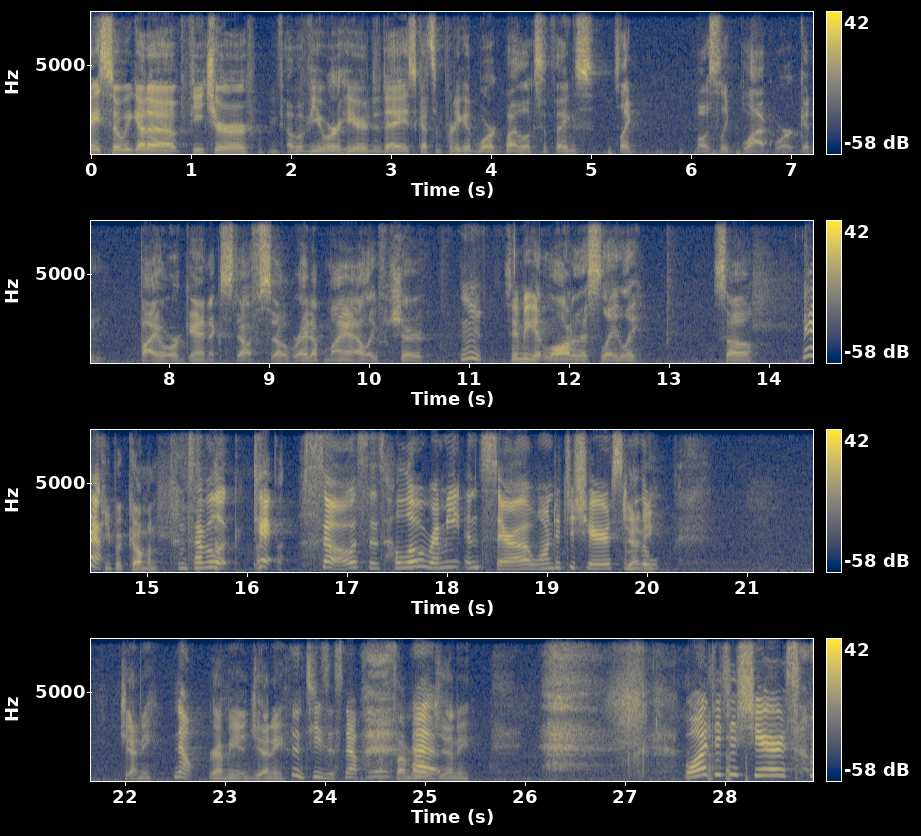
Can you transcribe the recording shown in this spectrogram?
Okay, so we got a feature of a viewer here today. He's got some pretty good work by the looks of things. It's like mostly black work and bioorganic stuff, so right up my alley for sure. Mm. Seem to get a lot of this lately, so Yeah. keep it coming. Let's have a look. Okay. so it says, Hello, Remy and Sarah. Wanted to share some of the. Jenny, No. Remy, and Jenny, Jesus, no. ephemeral Uh, Jenny. Wanted to share some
